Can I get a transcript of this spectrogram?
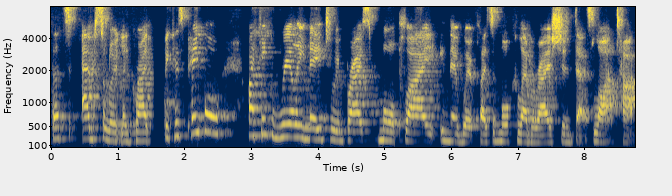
That's absolutely great because people, I think, really need to embrace more play in their workplace and more collaboration that's light touch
